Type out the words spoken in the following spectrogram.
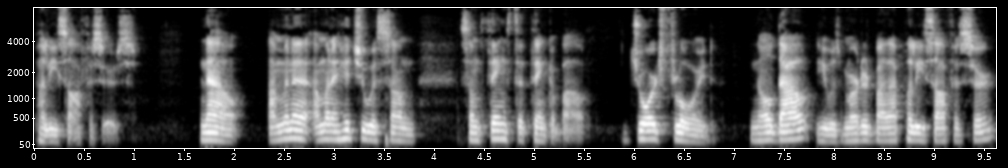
police officers. Now, I'm gonna I'm gonna hit you with some some things to think about. George Floyd, no doubt, he was murdered by that police officer.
